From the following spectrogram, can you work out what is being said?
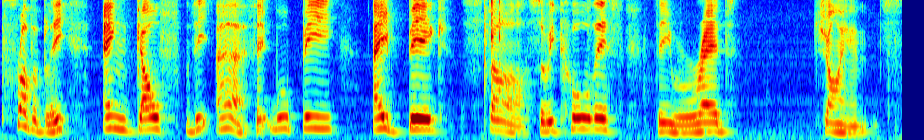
probably engulf the Earth. It will be a big star. So we call this the red giant.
